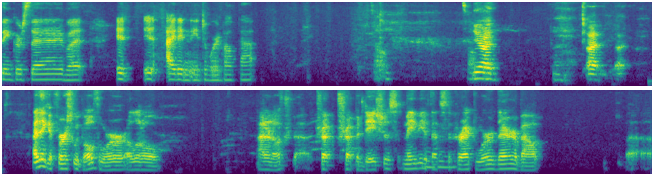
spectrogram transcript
think or say but it it i didn't need to worry about that so Yeah, good. I, I I think at first we both were a little I don't know tre- tre- trepidatious maybe if that's the Mhm. correct word there about uh,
